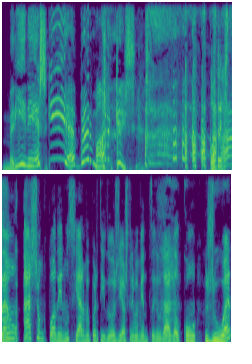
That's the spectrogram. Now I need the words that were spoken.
Maria Inês e Eber Marques. Outra questão, acham que podem anunciar-me a partir de hoje e é extremamente desagradável com Joana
